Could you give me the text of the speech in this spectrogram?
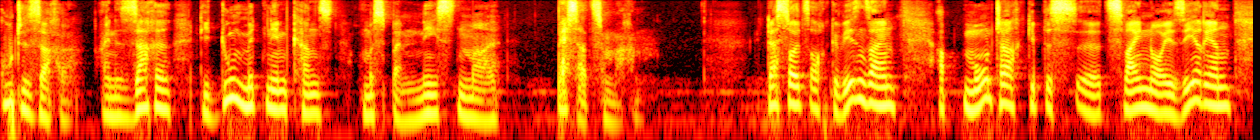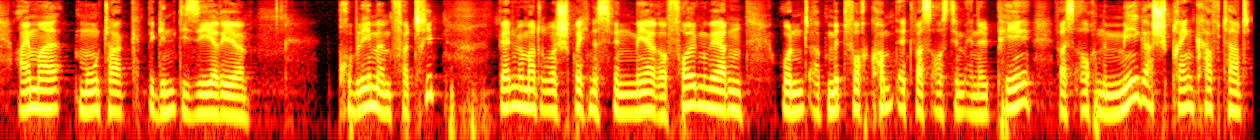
gute Sache, eine Sache, die du mitnehmen kannst, um es beim nächsten Mal besser zu machen. Das soll es auch gewesen sein. Ab Montag gibt es äh, zwei neue Serien. Einmal Montag beginnt die Serie Probleme im Vertrieb. Werden wir mal drüber sprechen, dass wir mehrere Folgen werden. Und ab Mittwoch kommt etwas aus dem NLP, was auch eine mega Sprengkraft hat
